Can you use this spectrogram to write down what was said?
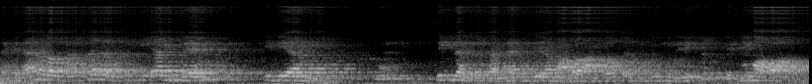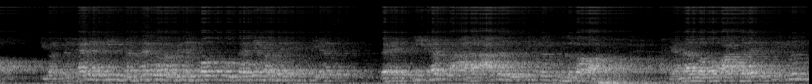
لكن أنا لو بشتغل TDM PAM؟ TDM. وال signal اللي بتعملها TDM عبارة عن pulse and modulation الاثنين مع بعض. يبقى في الحاله دي المسافه ما بين ال pulse والثانيه ما بقتش TS. بقت TS على عدد ال signals اللي ببعتها يعني أنا لو ببعت ثلاثة signals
